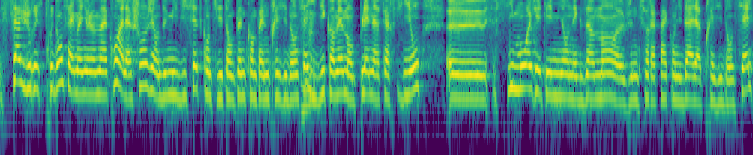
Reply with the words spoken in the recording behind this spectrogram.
sa jurisprudence à Emmanuel Macron, elle a changé en 2017 quand il est en pleine campagne présidentielle. Mhm. Il dit quand même en pleine affaire Fillon euh, si moi j'étais mis en examen, euh, je ne serais pas candidat à la présidentielle.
